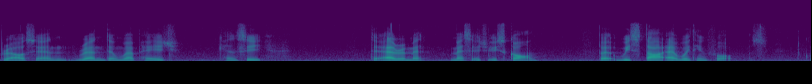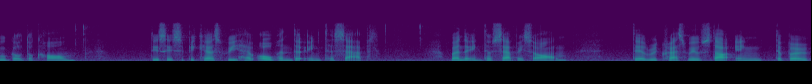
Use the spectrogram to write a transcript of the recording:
browse and random web page. Can see the error me message is gone. But we start at waiting for google.com this is because we have opened the intercept. When the intercept is on the request will start in the burp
